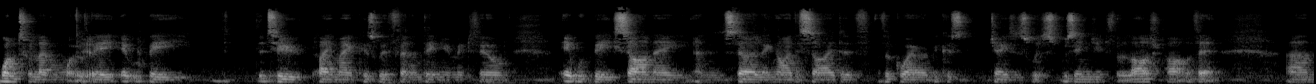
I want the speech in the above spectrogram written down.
one to eleven what it would yeah. be. It would be the, the two playmakers with Fernandinho in midfield. It would be Sane and Sterling either side of, of Aguero because Jesus was, was injured for a large part of it. Um,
